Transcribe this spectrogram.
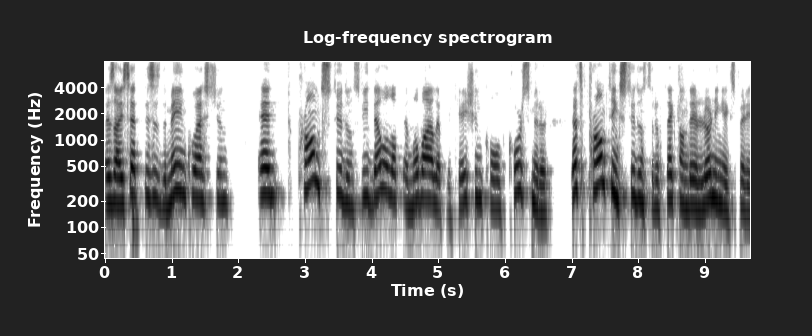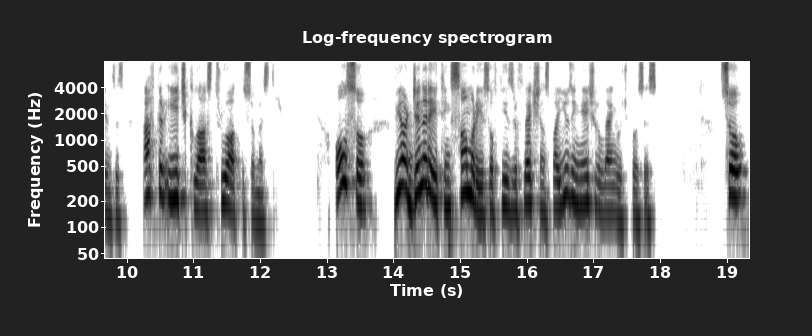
as I said, this is the main question. And to prompt students, we developed a mobile application called Course Mirror that's prompting students to reflect on their learning experiences after each class throughout the semester. Also, we are generating summaries of these reflections by using natural language processing. So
